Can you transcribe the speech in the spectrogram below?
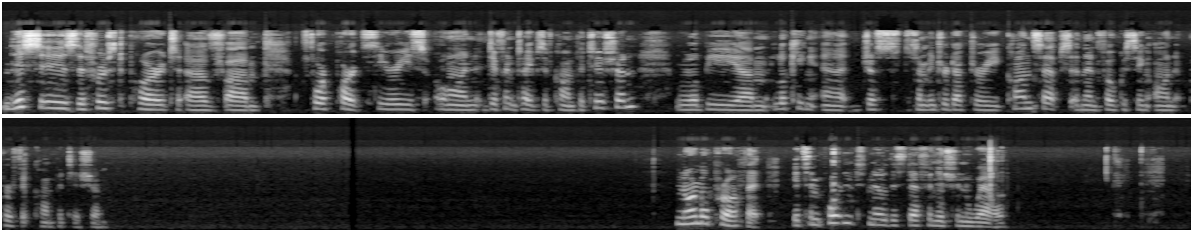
This is the first part of um, four-part series on different types of competition. We'll be um, looking at just some introductory concepts and then focusing on perfect competition. Normal profit. It's important to know this definition well.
